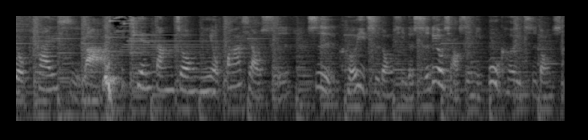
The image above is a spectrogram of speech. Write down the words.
就开始啦。一天当中，你有八小时是可以吃东西的，十六小时你不可以吃东西。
